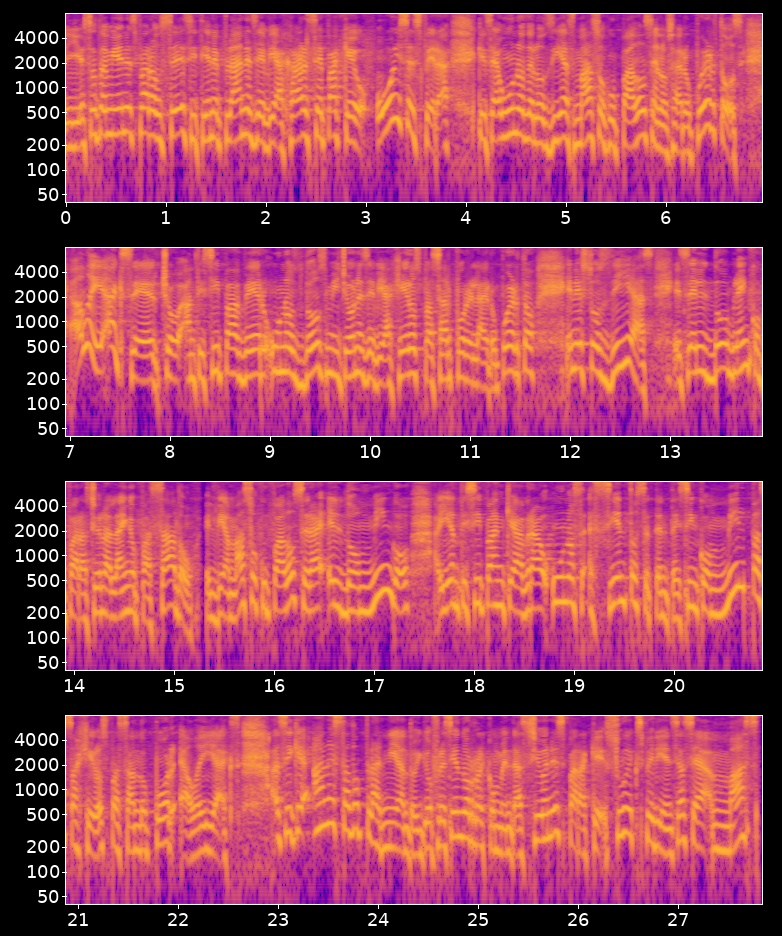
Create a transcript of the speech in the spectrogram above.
Y esto también es para usted. Si tiene planes de viajar, sepa que hoy se espera que sea uno de los días más ocupados en los aeropuertos. LAX, de hecho, anticipa ver unos 2 millones de viajeros pasar por el aeropuerto en estos días. Es el doble en comparación al año pasado. El día más ocupado será el domingo. Ahí anticipan que habrá unos 175 mil pasajeros pasando por LAX. Así que han estado planeando y ofreciendo recomendaciones para que su experiencia sea más,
